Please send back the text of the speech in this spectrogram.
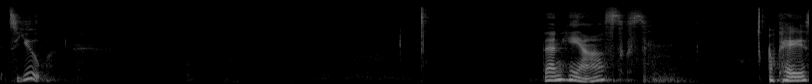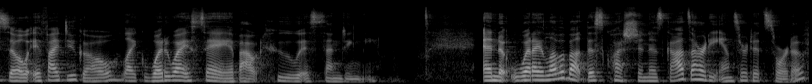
It's you. Then he asks, Okay, so if I do go, like, what do I say about who is sending me? And what I love about this question is God's already answered it, sort of.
